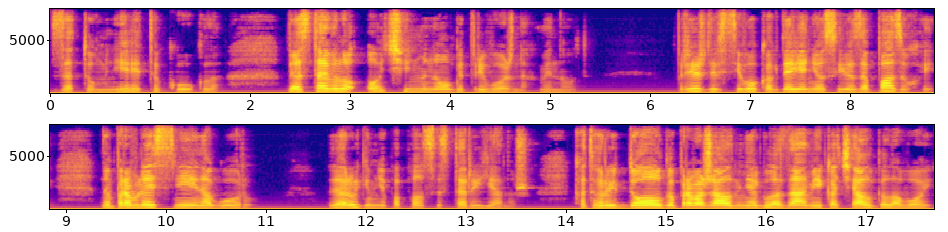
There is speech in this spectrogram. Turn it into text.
Зато мне эта кукла доставила очень много тревожных минут. Прежде всего, когда я нес ее за пазухой, направляясь с ней на гору. В дороге мне попался старый Януш, который долго провожал меня глазами и качал головой.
